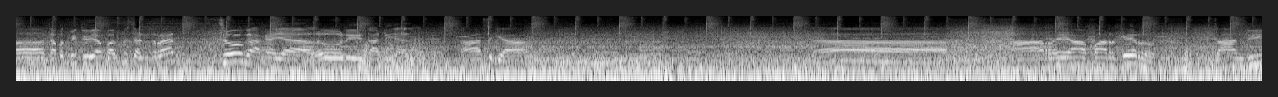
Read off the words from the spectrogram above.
uh, dapat video yang bagus dan keren. Jo nggak kayak lo nih candinya asik ya. Nah area parkir candi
